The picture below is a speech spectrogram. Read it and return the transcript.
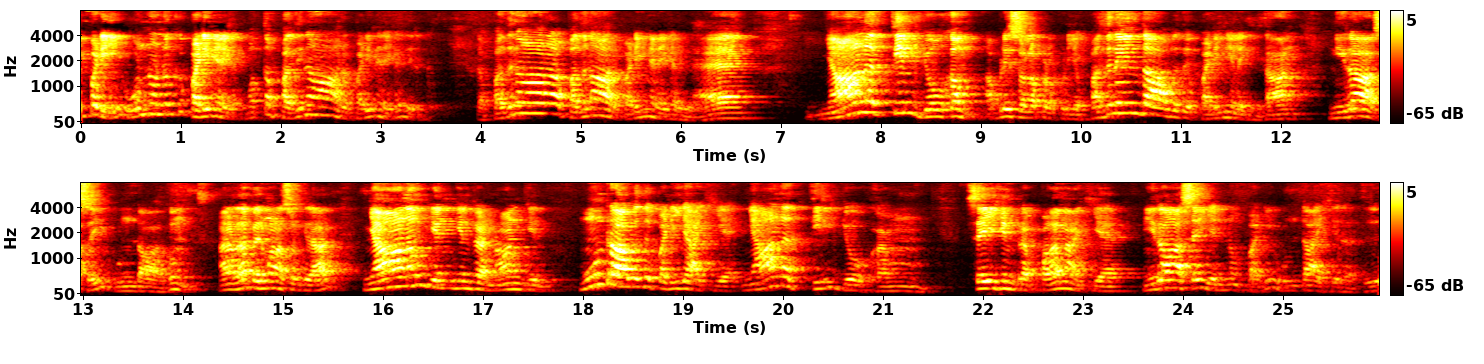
இப்படி ஒன்னொன்னுக்கு படிநிலைகள் மொத்தம் பதினாறு படிநிலைகள் இருக்கு. இந்த பதினாறு பதினாறு படிநிலைகள்ல ஞானத்தில் யோகம் அப்படி சொல்லப்படக்கூடிய பதினைந்தாவது படிநிலையில் தான் நிராசை உண்டாகும். அதனாலதான் பெருமாள் சொல்கிறார் ஞானம் என்கின்ற நான்கில் மூன்றாவது படியாகிய ஞானத்தில் யோகம் செய்கின்ற பலனாகிய நிராசை என்னும் படி உண்டாகிறது.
